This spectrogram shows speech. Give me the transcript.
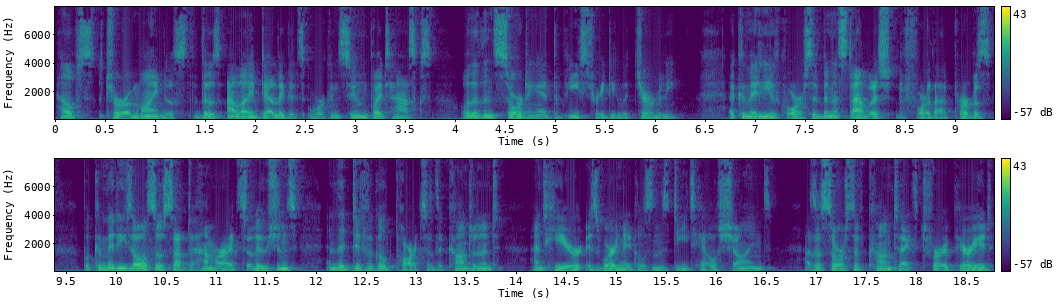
helps to remind us that those Allied delegates were consumed by tasks other than sorting out the peace treaty with Germany. A committee, of course, had been established for that purpose, but committees also sought to hammer out solutions in the difficult parts of the continent, and here is where Nicolson's detail shines, as a source of context for a period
